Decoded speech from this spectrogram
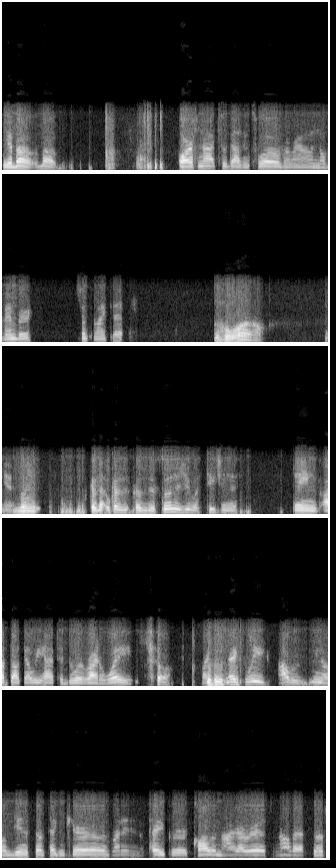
Yeah, about about, or if not 2012, around November, something like that. Wow. Yeah. Man. Because because because as soon as you was teaching this thing, I thought that we had to do it right away. So like next week, I was you know getting stuff taken care of, running in the paper, calling the IRS, and all that stuff.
